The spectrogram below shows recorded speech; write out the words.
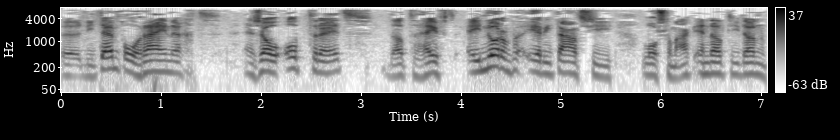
uh, die tempel reinigt en zo optreedt, dat heeft enorm irritatie losgemaakt. En dat hij dan,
